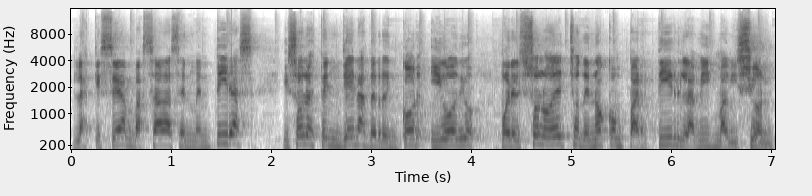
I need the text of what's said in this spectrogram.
las que sean basadas en mentiras y solo estén llenas de rencor y odio por el solo hecho de no compartir la misma visión.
